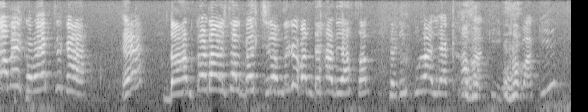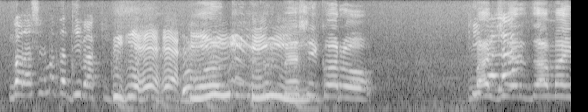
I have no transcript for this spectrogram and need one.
কামাই করো এক টাকা হ্যাঁ দান কাটা হইছাল বেচছিলাম দেখে বান দেখা দিয়া আসাল সেটি কুড়াইলে খাবা কি খাবা কি গরাসের মধ্যে দিবা কি? বেশি করো। বলে? বাজের জামাই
